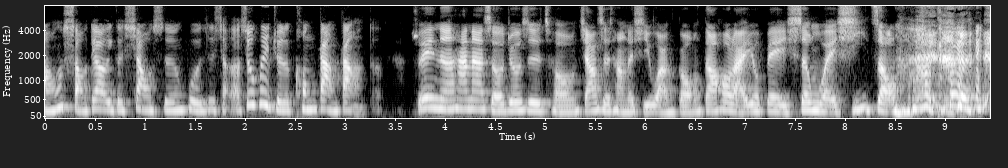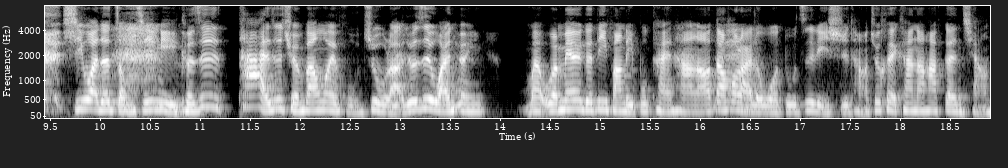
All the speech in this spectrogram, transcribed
好像少掉一个笑声，或者是小到就会觉得空荡荡的。所以呢，他那时候就是从姜食堂的洗碗工，到后来又被升为洗总，对，洗碗的总经理。可是他还是全方位辅助了，就是完全完完没有一个地方离不开他。然后到后来的我独自理食堂，就可以看到他更强，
